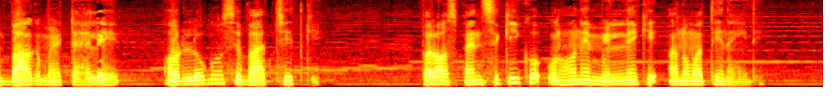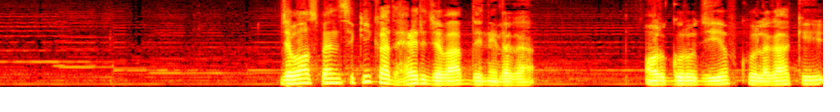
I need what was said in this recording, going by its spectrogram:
बाग में टहले और लोगों से बातचीत की। पर ऑस्पेंसिकी को उन्होंने मिलने की अनुमति नहीं दी। जब ऑस्पेंसिकी का धैर्य जवाब देने लगा और गुरुजीएफ को लगा कि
